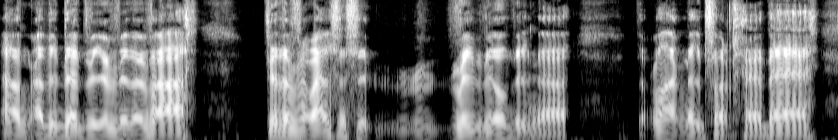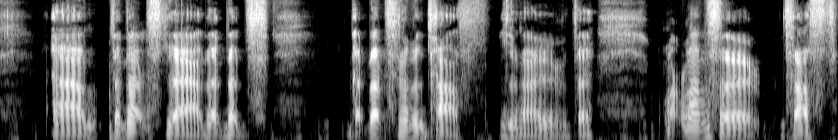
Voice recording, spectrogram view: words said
um, I think there'd be a bit of a bit of relationship rebuilding uh, that might need to occur there. Um, but that's yeah, that that's that, that's really tough, you know. The, once the trust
